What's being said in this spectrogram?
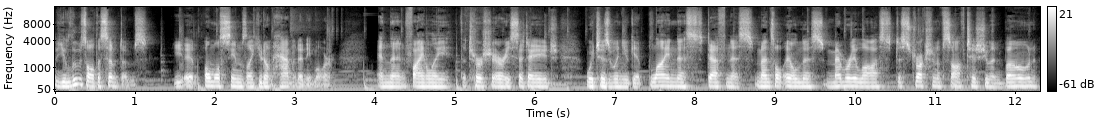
you lose all the symptoms. It almost seems like you don't have it anymore. And then finally, the tertiary stage, which is when you get blindness, deafness, mental illness, memory loss, destruction of soft tissue and bone,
